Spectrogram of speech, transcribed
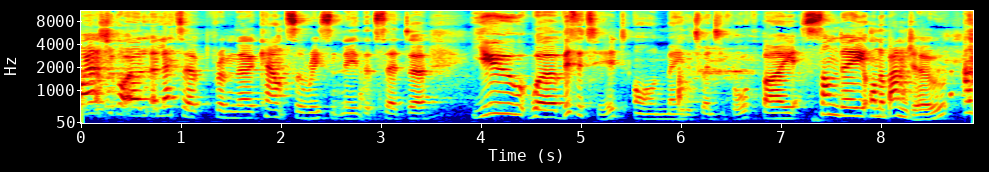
I actually got a, a letter from the council recently that said uh, you were visited on May the 24th by Sunday on a banjo. and I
